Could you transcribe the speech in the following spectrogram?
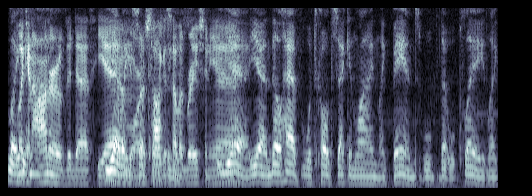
like, like, a- an honor of the death. Yeah, Yeah, like a so like a celebration. Yeah. yeah yeah and they'll have what's called second line like bands will that will play like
